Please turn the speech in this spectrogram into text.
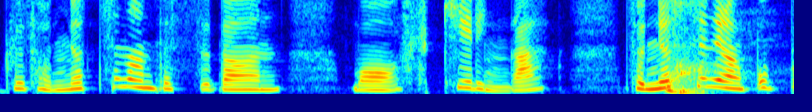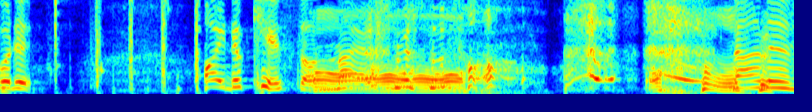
그 전 여친한테 쓰던 뭐 스킬인가? 전 여친이랑 뽀뽀를 어 이렇게 했었나? 어, 이러면서 어, 나는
